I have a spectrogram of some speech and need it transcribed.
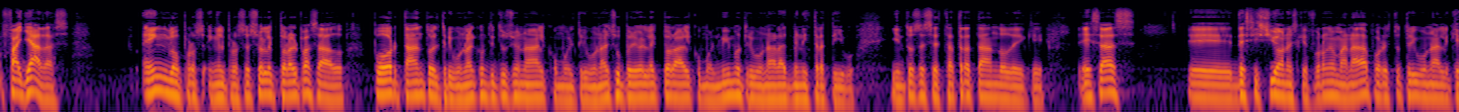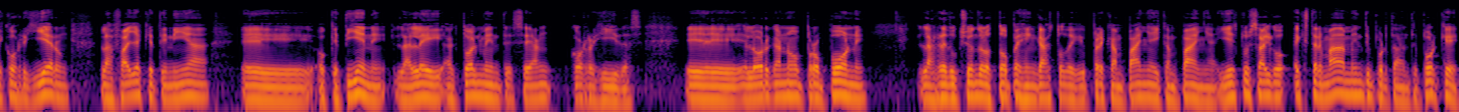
falladas en, en, el proceso electoral pasado por tanto el Tribunal Constitucional como el Tribunal Superior Electoral como el mismo Tribunal Administrativo. Y entonces se está tratando de que esas eh, decisiones que fueron emanadas por estos tribunales que corrigieron las fallas que tenía eh, o que tiene la ley actualmente sean corregidas. Eh, el órgano propone la reducción de los topes en gasto de pre-campaña y campaña. Y esto es algo extremadamente importante. ¿Por qué?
